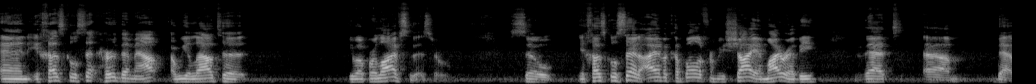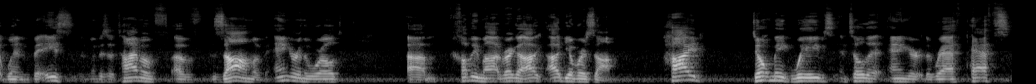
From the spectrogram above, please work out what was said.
And Yechezkel heard them out. Are we allowed to give up our lives to this? So Yechezkel said, I have a Kabbalah from Yeshaya, my Rebbe, that um, that when, Be'ez, when there's a time of, of zam, of anger in the world, um, rega ad zam. Hide, don't make waves until the anger, the wrath pass,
